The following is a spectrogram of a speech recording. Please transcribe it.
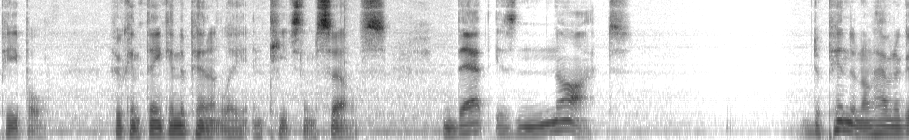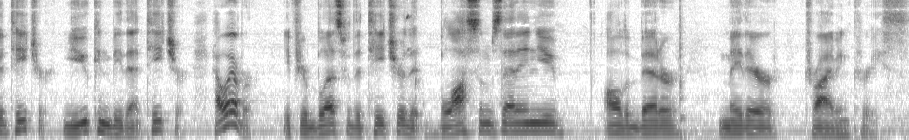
people who can think independently and teach themselves. That is not dependent on having a good teacher. You can be that teacher. However, if you're blessed with a teacher that blossoms that in you, all the better. May their tribe increase.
